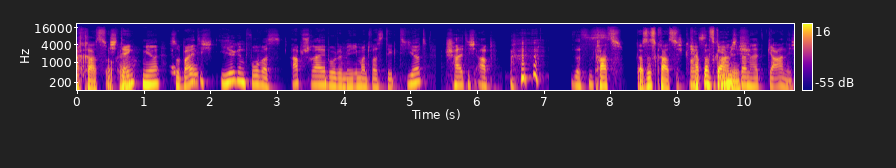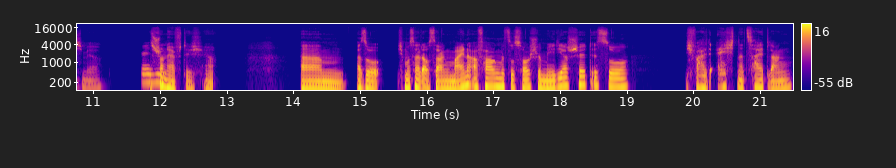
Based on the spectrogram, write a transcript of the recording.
Ach krass, okay. Ich denke mir, sobald ich irgendwo was abschreibe oder mir jemand was diktiert, schalte ich ab. das ist krass. Das ist krass. Ich, Ich, habe das gar konzentriere mich nicht. dann halt gar nicht mehr. Ist schon heftig, ja. Ähm, also, ich muss halt auch sagen, meine Erfahrung mit so Social Media Shit ist so, ich war halt echt eine Zeit lang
